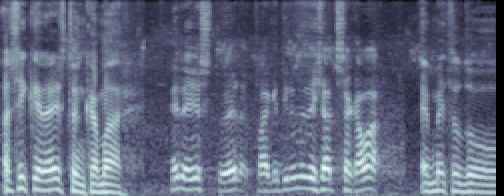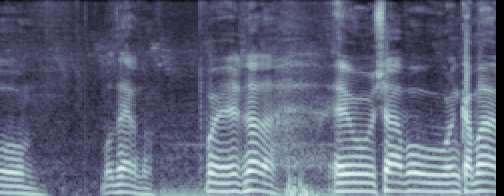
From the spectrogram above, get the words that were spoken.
Así que era esto en Camar. Era esto, era. Para que ti non me deixaches acabar. É método moderno. Pois nada, eu xa vou encamar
